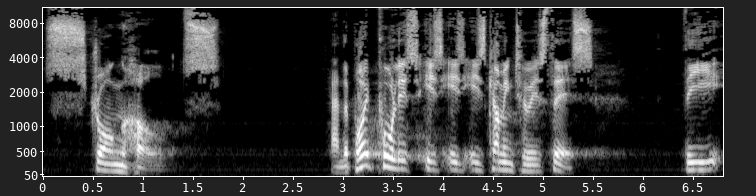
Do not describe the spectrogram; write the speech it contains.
strongholds. And the point Paul is, is, is, is coming to is this. The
